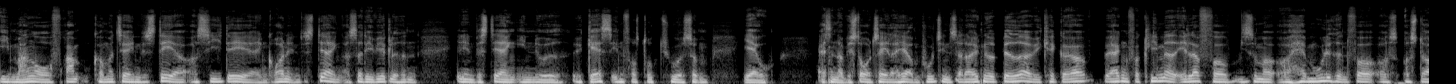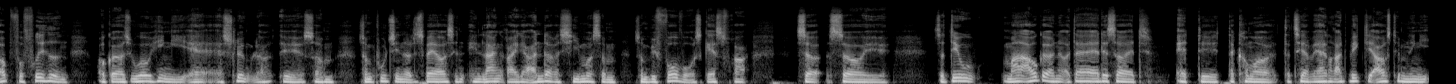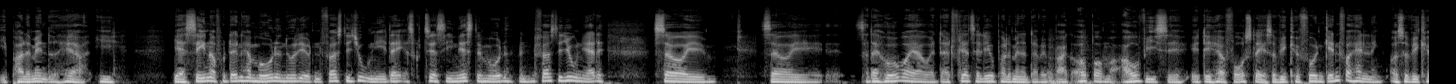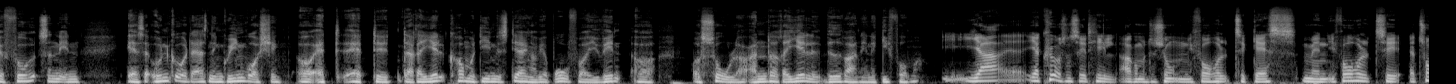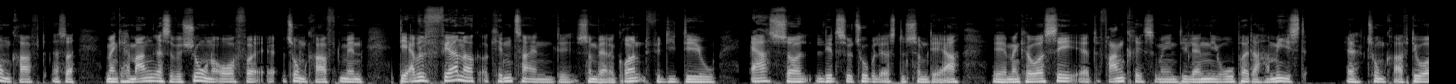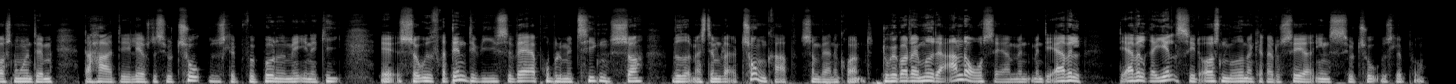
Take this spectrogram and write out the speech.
i mange år frem kommer til at investere og sige, at det er en grøn investering, og så er det i virkeligheden en investering i noget øh, gasinfrastruktur, som ja jo altså når vi står og taler her om Putin, så er der ikke noget bedre, vi kan gøre, hverken for klimaet eller for ligesom at, at have muligheden for at, at stå op for friheden og gøre os uafhængige af, af slyngler øh, som, som Putin, og desværre også en, en lang række andre regimer, som, som vi får vores gas fra. Så, så, øh, så det er jo meget afgørende, og der er det så, at, at øh, der kommer der til at være en ret vigtig afstemning i, i parlamentet her i ja, senere på den her måned. Nu er det jo den 1. juni i dag, jeg skulle til at sige næste måned, men den 1. juni er det. Så, øh, så, øh, så der håber jeg jo, at der er et flertal i EU-parlamentet, der vil bakke op om at afvise øh, det her forslag, så vi kan få en genforhandling, og så vi kan få sådan en, altså undgå, at der er sådan en greenwashing, og at, at øh, der reelt kommer de investeringer, vi har brug for i vind og, og sol og andre reelle vedvarende energiformer. Jeg, jeg kører sådan set helt argumentationen i forhold til gas, men i forhold til atomkraft, altså man kan have mange reservationer over for atomkraft, men det er vel fair nok at kendetegne det som værende grønt, fordi det jo er så lidt CO2-belastende, som det er. Øh, man kan jo også se, at Frankrig, som er en af de lande i Europa, der har mest atomkraft, det er jo også nogle af dem, der har det laveste CO2-udslip forbundet med energi. Øh, så ud fra den devise, hvad er problematikken så ved, at man stempler atomkraft som værende grønt? Du kan godt være imod at der er andre årsager, men, men det, er vel, det er vel reelt set også en måde, man kan reducere ens CO2-udslip på.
